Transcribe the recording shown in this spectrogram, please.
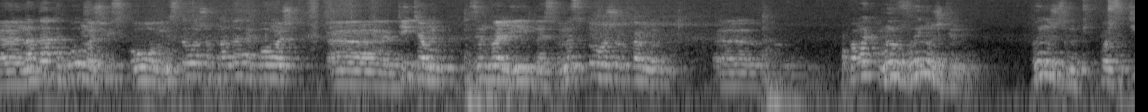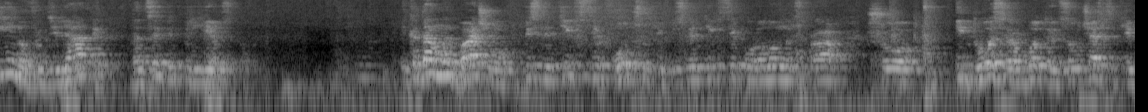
е, надати допомогу військовим, вместо того, щоб надати допомогу е, дітям з інвалідністю, вместо того, щоб там, е, ми винуждені, винуждені постійно виділяти на це підприємство. І коли ми бачимо після тих всіх обшуків, після тих всіх уголовних справ, що і досі працюють соучасники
